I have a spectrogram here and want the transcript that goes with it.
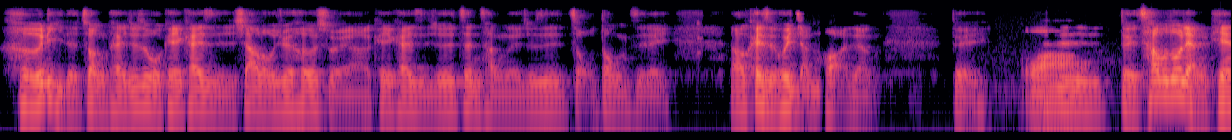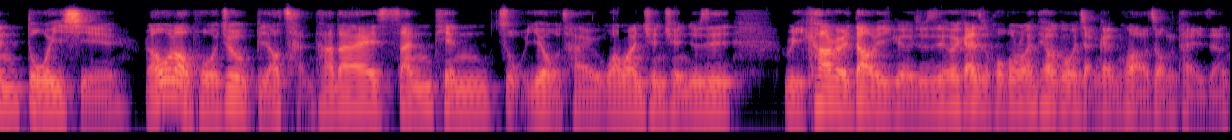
合理的状态，就是我可以开始下楼去喝水啊，可以开始就是正常的就是走动之类，然后开始会讲话这样，对。哇，就是对，差不多两天多一些，然后我老婆就比较惨，她大概三天左右才完完全全就是 recover 到一个就是会开始活蹦乱跳跟我讲干话的状态这样。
